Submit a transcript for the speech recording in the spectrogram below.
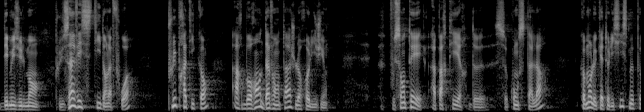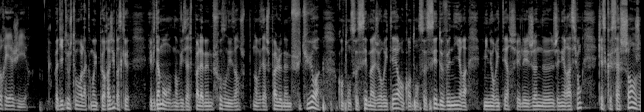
des musulmans plus investis dans la foi, plus pratiquants, arborant davantage leur religion. Vous sentez, à partir de ce constat-là, comment le catholicisme peut réagir bah, Dites-nous justement là, comment il peut réagir, parce que évidemment, on n'envisage pas la même chose, on n'envisage pas le même futur quand on se sait majoritaire ou quand on se sait devenir minoritaire chez les jeunes euh, générations. Qu'est-ce que ça change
